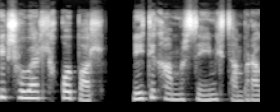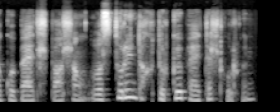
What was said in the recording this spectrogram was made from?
тэгш хуваарлахгүй бол нийтийг хамарсан эмх замбраагүй байдал болон улс төрийн тогтворгүй байдалд хүргэнэ.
